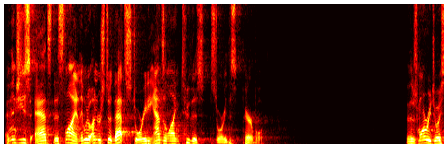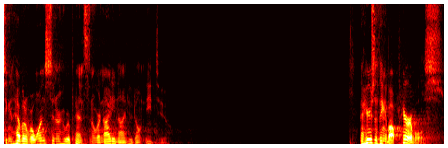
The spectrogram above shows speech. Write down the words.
And then Jesus adds this line. They would have understood that story, and he adds a line to this story, this parable. There's more rejoicing in heaven over one sinner who repents than over 99 who don't need to. Now, here's the thing about parables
